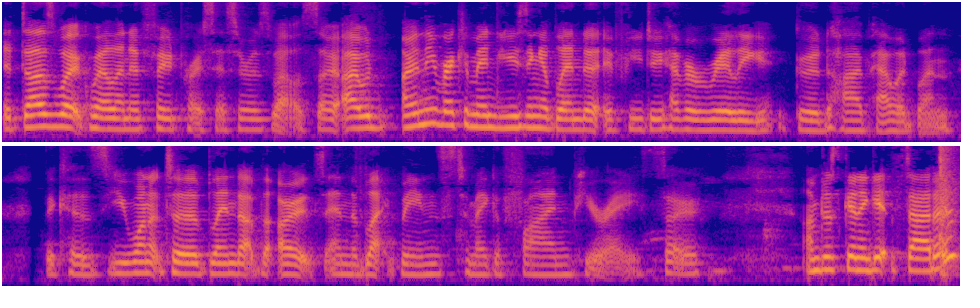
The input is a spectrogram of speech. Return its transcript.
it does work well in a food processor as well. So I would only recommend using a blender if you do have a really good high powered one because you want it to blend up the oats and the black beans to make a fine puree. So I'm just going to get started.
